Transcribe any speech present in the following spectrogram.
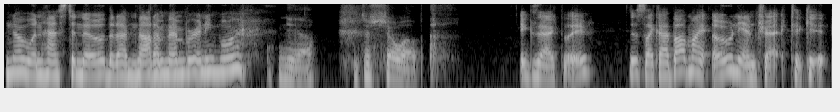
No one has to know that I'm not a member anymore. Yeah. Just show up. Exactly. Just like I bought my own Amtrak ticket.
